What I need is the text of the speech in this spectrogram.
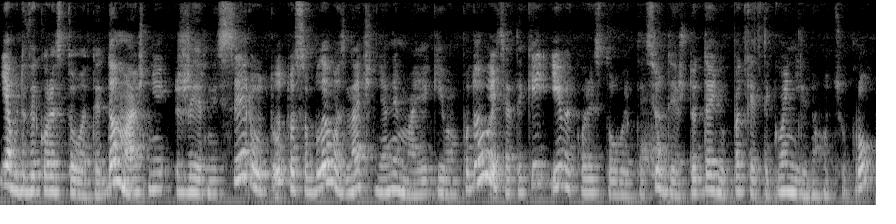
Я буду використовувати домашній жирний сиру. Тут особливо значення немає. Який вам подобається, такий і використовуйте. Сюди ж додаю пакетик ванільного цукру,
